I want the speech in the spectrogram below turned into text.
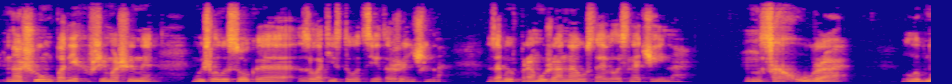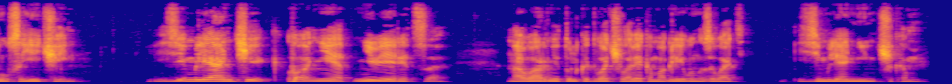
На шум подъехавшей машины вышла высокая золотистого цвета женщина. Забыв про мужа, она уставилась на Чейна. «Схура!» — улыбнулся ей Чейн. «Землянчик! О нет, не верится!» На Варне только два человека могли его называть землянчиком,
